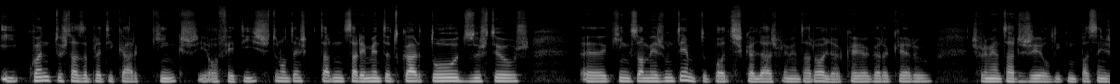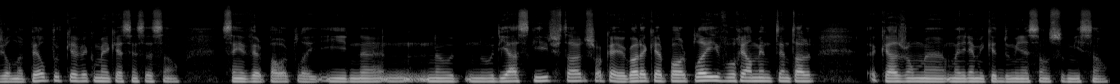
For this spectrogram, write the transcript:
e quando tu estás a praticar kinks ou fetiches tu não tens que estar necessariamente a tocar todos os teus eh, kinks ao mesmo tempo. Tu podes se calhar experimentar olha ok agora quero experimentar gelo e que me passem gelo na pele porque quer ver como é que é a sensação? Sem haver power play. E na- no, no dia a seguir estares ok agora quero power play e vou realmente tentar que haja uma, uma dinâmica de dominação-submissão.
